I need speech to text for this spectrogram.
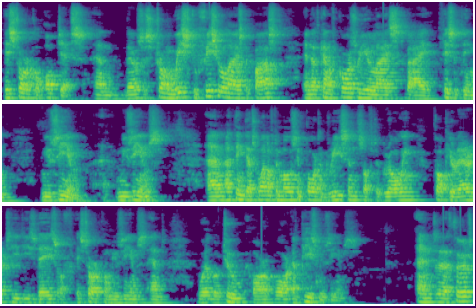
historical objects. And there's a strong wish to visualize the past, and that can, of course, be realized by visiting museum, museums. And I think that's one of the most important reasons of the growing popularity these days of historical museums and World War II or War and Peace museums. And the third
